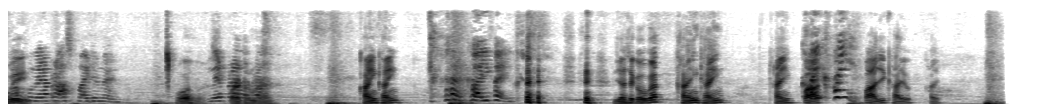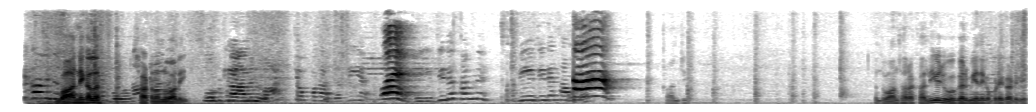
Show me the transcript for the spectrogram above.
ਓਏ। ਮੇਰਾ ਭਰਾ ਸਪਾਈਡਰਮੈਨ। ਓਏ ਸਪਾਈਡਰਮੈਨ। ਖਾਈ ਖਾਈ। ਖਾਈ ਖਾਈ। ਜੈਸੇ ਕਹੂਗਾ ਖਾਈ ਖਾਈ। ਖਾਈ ਭਾ ਭਾਜੀ ਖਾਇਓ ਖਾਇਓ। ਬਾਹਰ ਨਿਕਲ ਸੱਟ ਨਾਲ ਲਵਾ ਲਈ। ਸੂਟ ਫੜਾ ਮੈਨੂੰ। ਓਏ। ਵੀਰ ਜੀ ਦੇ ਸਾਹਮਣੇ ਵੀਰ ਜੀ ਦੇ ਹਾਂਜੀ। ਦੁਕਾਨ ਸਾਰਾ ਖਾਲੀ ਹੋ ਜਾਊਗਾ ਗਰਮੀਆਂ ਦੇ ਕੱਪੜੇ ਕੱਢ ਕੇ।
